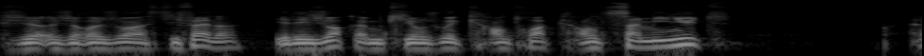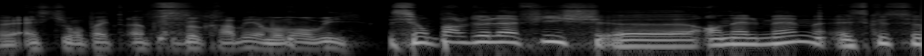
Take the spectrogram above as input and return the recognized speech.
je, je rejoins Stephen, hein, il y a des joueurs quand même qui ont joué 43, 45 minutes. Euh, est-ce qu'ils vont pas être un petit peu cramés à un moment Oui. Si on parle de l'affiche euh, en elle-même, est-ce que ce,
